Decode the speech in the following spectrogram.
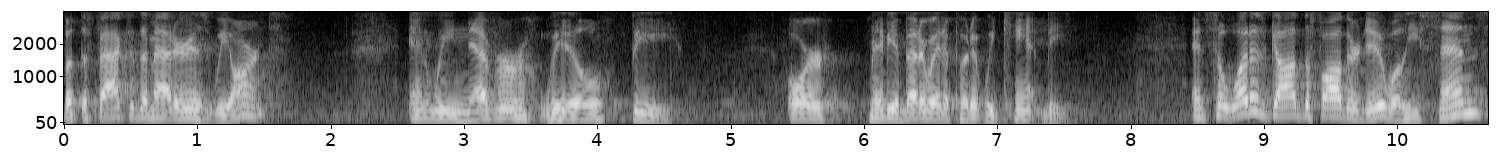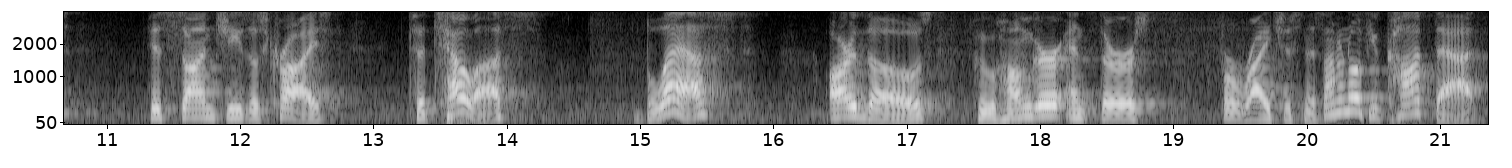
But the fact of the matter is, we aren't, and we never will be. Or maybe a better way to put it, we can't be. And so, what does God the Father do? Well, He sends His Son, Jesus Christ, to tell us blessed are those who hunger and thirst for righteousness. I don't know if you caught that.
